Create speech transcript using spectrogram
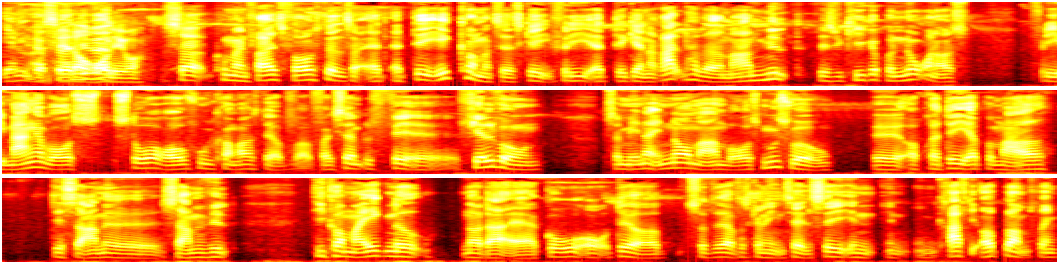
Jamen, der og så, flere, der alligevel, overlever. så kunne man faktisk forestille sig, at, at det ikke kommer til at ske, fordi at det generelt har været meget mildt, hvis vi kigger på Norden også. Fordi mange af vores store rovfugle kommer også derop fra. For eksempel fjeldvågen, som minder enormt meget om vores musvåge, øh, og præderer på meget det samme, samme vild. De kommer ikke ned, når der er gode år deroppe, så derfor skal man egentlig se en, en, en kraftig opblomstring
